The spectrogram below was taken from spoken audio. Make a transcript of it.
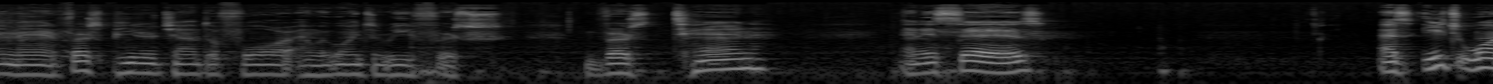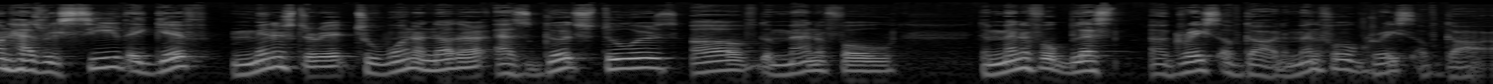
Amen. First Peter chapter four, and we're going to read first verse ten, and it says, "As each one has received a gift, minister it to one another as good stewards of the manifold, the manifold blessed uh, grace of God, the manifold grace of God."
